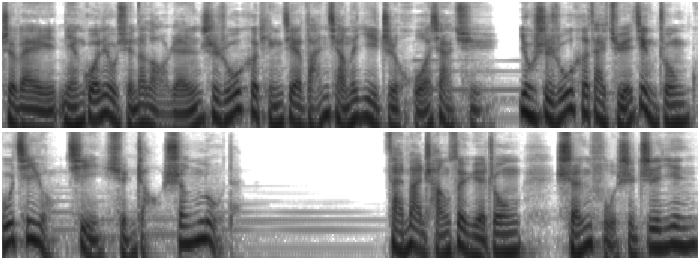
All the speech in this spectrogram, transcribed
这位年过六旬的老人是如何凭借顽强的意志活下去，又是如何在绝境中鼓起勇气寻找生路的？在漫长岁月中，神府是知音，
